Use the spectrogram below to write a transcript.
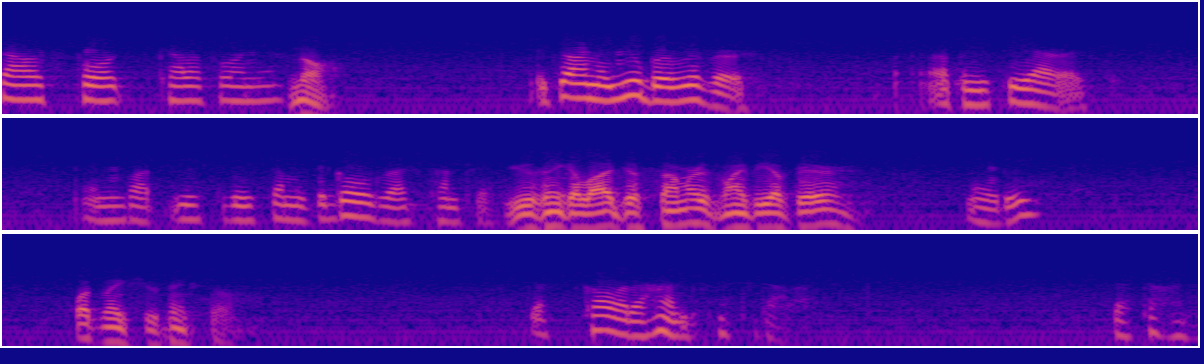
South Fork, California? No. It's on the Yuba River, up in the Sierras, in what used to be some of the gold rush country. You think Elijah Summers might be up there? Maybe. What makes you think so? Just call it a hunch, Mr. Dollar. Just a hunch.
